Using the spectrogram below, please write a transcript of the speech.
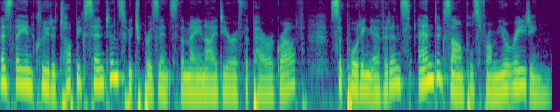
as they include a topic sentence which presents the main idea of the paragraph, supporting evidence, and examples from your reading.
